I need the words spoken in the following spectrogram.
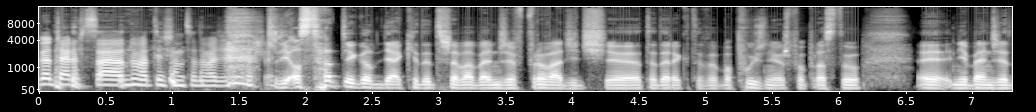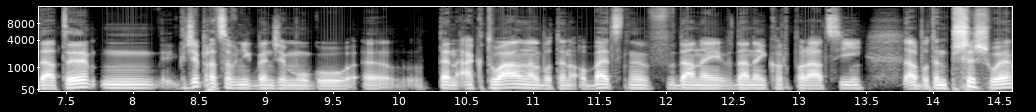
czerwca 2026. czyli ostatniego dnia, kiedy trzeba będzie wprowadzić e, tę dyrektywę, bo później już po prostu e, nie będzie daty. Mm, gdzie pracownik będzie mógł ten aktualny albo ten obecny w danej, w danej korporacji, albo ten przyszły,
